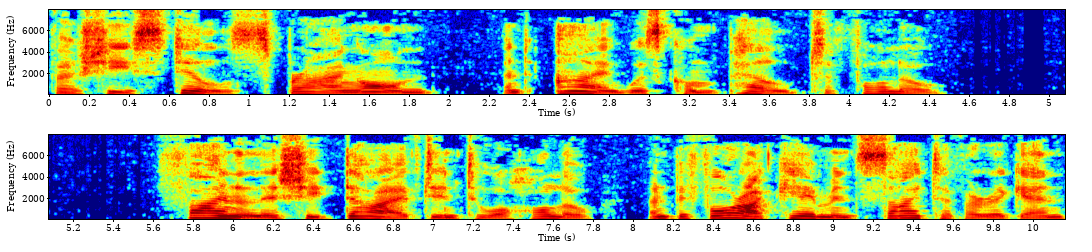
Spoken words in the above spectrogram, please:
for she still sprang on, and I was compelled to follow. Finally she dived into a hollow, and before I came in sight of her again,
